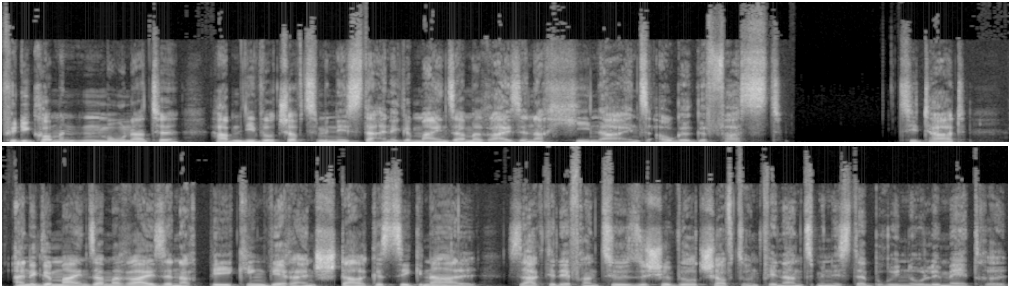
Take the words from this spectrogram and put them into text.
Für die kommenden Monate haben die Wirtschaftsminister eine gemeinsame Reise nach China ins Auge gefasst. Zitat Eine gemeinsame Reise nach Peking wäre ein starkes Signal, sagte der französische Wirtschafts- und Finanzminister Bruno Le Maître.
